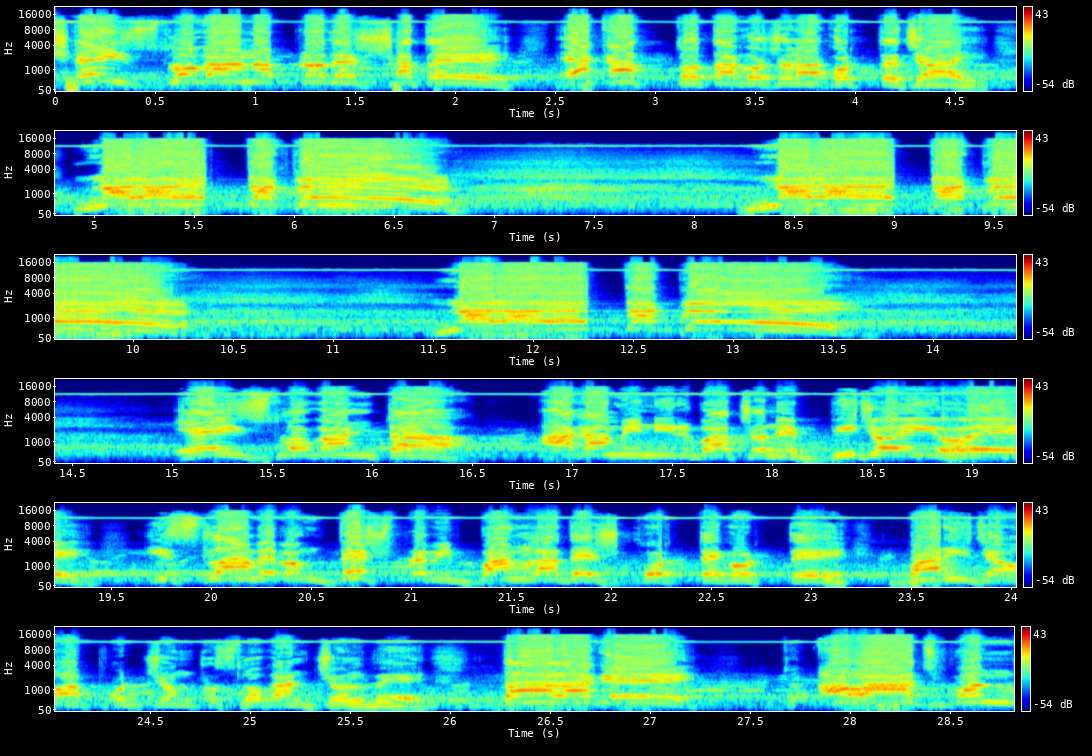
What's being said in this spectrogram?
সেই স্লোগান আপনাদের সাথে একাত্মতা ঘোষণা করতে চাই। নারায়ণ থাকবে নারায়ণ থাকবে নারায়ণ থাকবে এই স্লোগানটা আগামী নির্বাচনে বিজয়ী হয়ে ইসলাম এবং দেশপ্রেমী বাংলাদেশ করতে করতে বাড়ি যাওয়া পর্যন্ত স্লোগান চলবে। তার আগে আওয়াজ বন্ধ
